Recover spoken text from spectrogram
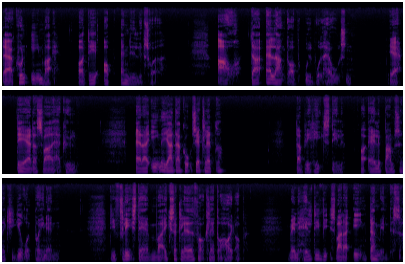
Der er kun én vej, og det er op ad nedløbsrøret. Au, der er langt op, udbrød herr Olsen. Ja, det er der, svarede Hercule. Er der en af jer, der er god til at klatre? Der blev helt stille, og alle bamserne kiggede rundt på hinanden. De fleste af dem var ikke så glade for at klatre højt op. Men heldigvis var der en, der meldte sig.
